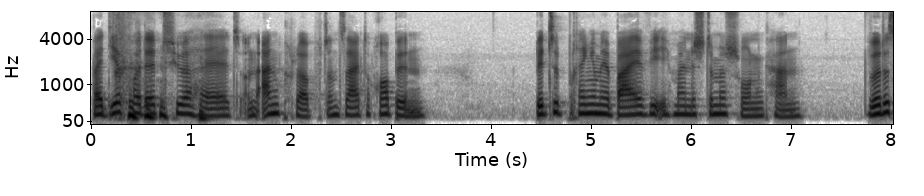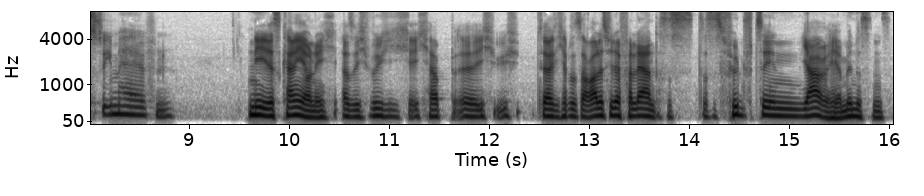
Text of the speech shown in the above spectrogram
bei dir vor der Tür hält und anklopft und sagt, Robin, bitte bringe mir bei, wie ich meine Stimme schonen kann, würdest du ihm helfen? Nee, das kann ich auch nicht. Also ich wirklich, ich, ich habe äh, ich, ich, ich hab das auch alles wieder verlernt. Das ist, das ist 15 Jahre her mindestens.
